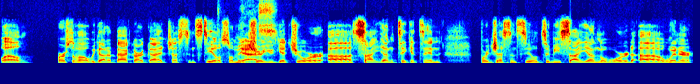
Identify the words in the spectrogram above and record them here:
Well, first of all, we got to back our guy Justin Steele. So make sure you get your uh, Cy Young tickets in for Justin Steele to be Cy Young Award uh, winner.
